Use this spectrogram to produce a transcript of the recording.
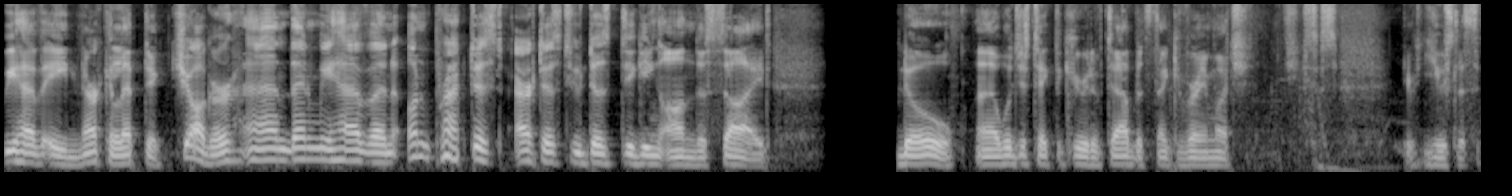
we have a narcoleptic jogger, and then we have an unpracticed artist who does digging on the side. No, uh, we'll just take the curative tablets, thank you very much. Jesus, you're useless.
